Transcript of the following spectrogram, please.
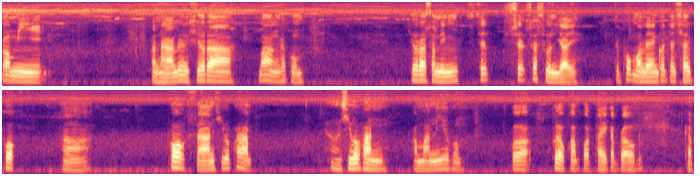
ก็มีปัญหาเรื่องเชื้อรา บ้างครับผมเชื้อราสนิมซะส่วนใหญ่ แต่พวกแมลงก็จะใช้พวกพวกสารชีวภาพาชีวพันธุ์ประมาณนี้ครับผมก็เพื่อความปลอดภัยกับเรากับ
